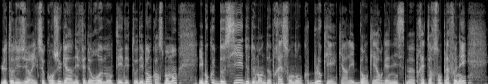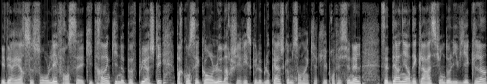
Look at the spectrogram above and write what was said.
Le taux d'usure, il se conjugue à un effet de remontée des taux des banques en ce moment, et beaucoup de dossiers de demande de prêt sont donc bloqués car les banques et organismes prêteurs sont plafonnés, et derrière ce sont les Français qui trinquent, qui ne peuvent plus acheter. Par conséquent, le marché risque le blocage, comme s'en inquiètent les professionnels. Cette dernière déclaration d'Olivier Klein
